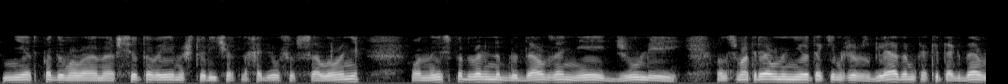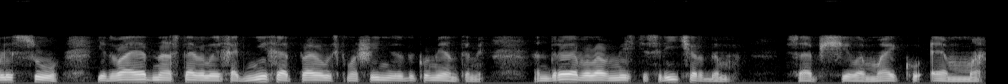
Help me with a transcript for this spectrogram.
«Нет», — подумала она, — «все то время, что Ричард находился в салоне, он исподволь наблюдал за ней, Джулией. Он смотрел на нее таким же взглядом, как и тогда в лесу. Едва Эдна оставила их одних и отправилась к машине за документами. Андреа была вместе с Ричардом», — сообщила Майку Эмма.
